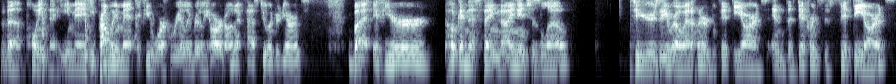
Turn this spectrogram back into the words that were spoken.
the point that he made. He probably meant if you work really, really hard on it past 200 yards. But if you're hooking this thing nine inches low to your zero at 150 yards and the difference is 50 yards,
